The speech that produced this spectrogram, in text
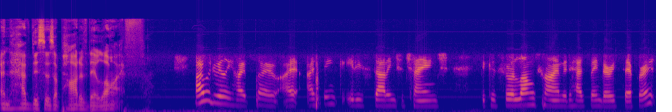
and have this as a part of their life? I would really hope so. I, I think it is starting to change because for a long time it has been very separate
